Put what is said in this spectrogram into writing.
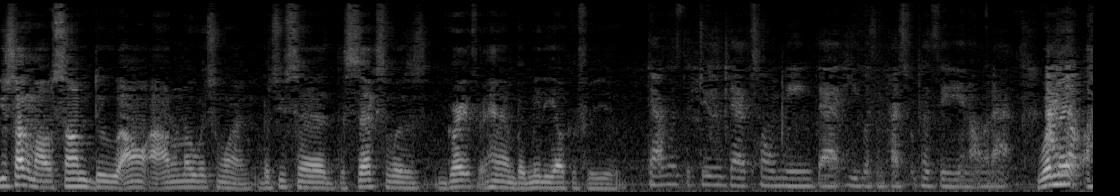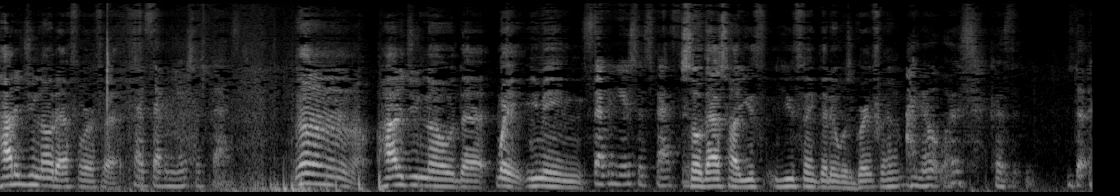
you was talking about some dude. I don't, I don't know which one, but you said the sex was great for him, but mediocre for you. That was the dude that told me that he was impressed with pussy and all of that. What made, know, how did you know that for a fact? because seven years has passed. No, no, no, no, no. How did you know that? Wait, you mean Seven years has passed. so? That's how you th- you think that it was great for him? I know it was because the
